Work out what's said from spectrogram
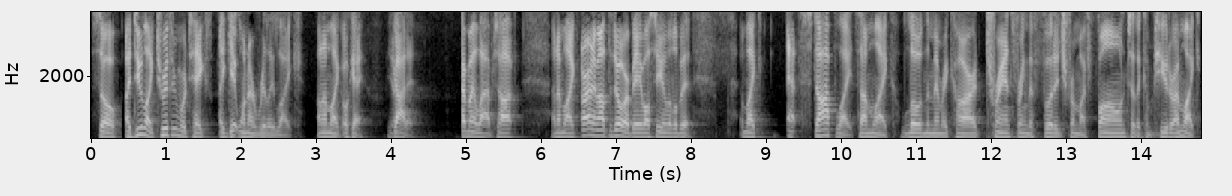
So I do like two or three more takes. I get one I really like. And I'm like, okay, got it. I have my laptop and I'm like, all right, I'm out the door, babe. I'll see you in a little bit. I'm like, at stoplights, I'm like loading the memory card, transferring the footage from my phone to the computer. I'm like,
